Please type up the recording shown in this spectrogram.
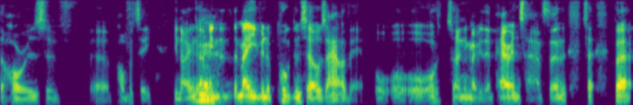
the horrors of uh, poverty. You know, Yeah. I mean, they may even have pulled themselves out of it, or, or, or certainly maybe their parents have. So, so but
